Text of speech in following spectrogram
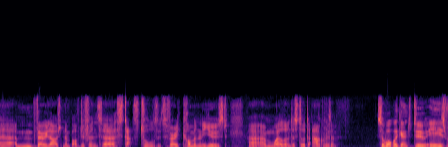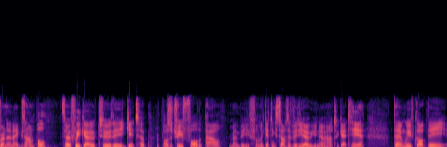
uh, a very large number of different uh, stats tools. It's a very commonly used uh, and well understood algorithm. So what we're going to do is run an example. So if we go to the GitHub repository for the PAL, remember you from the Getting Started video, you know how to get here. Then we've got the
